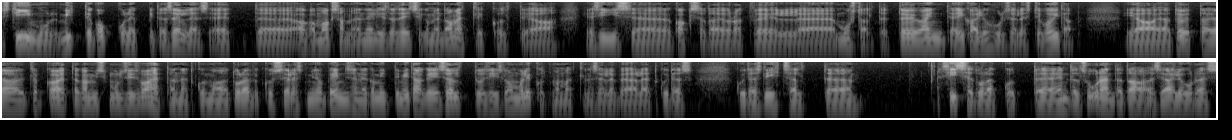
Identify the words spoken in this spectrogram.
stiimul mitte kokku leppida selles, et äh, aga maksame nelisada seitsekümmend ametlikult ja ja siis kakssada eurot veel äh, mustalt, et tööandja igal juhul sellest ju võidab. ja, ja töötaja ütleb ka, et aga mis mul siis vahet on, et kui ma tulevikus sellest minu pension ega mitte midagi ei sõltu, siis loomulikult ma mõtlen selle peale, et kuidas, kuidas lihtsalt äh, sissetulekut endal suurendada, sealjuures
